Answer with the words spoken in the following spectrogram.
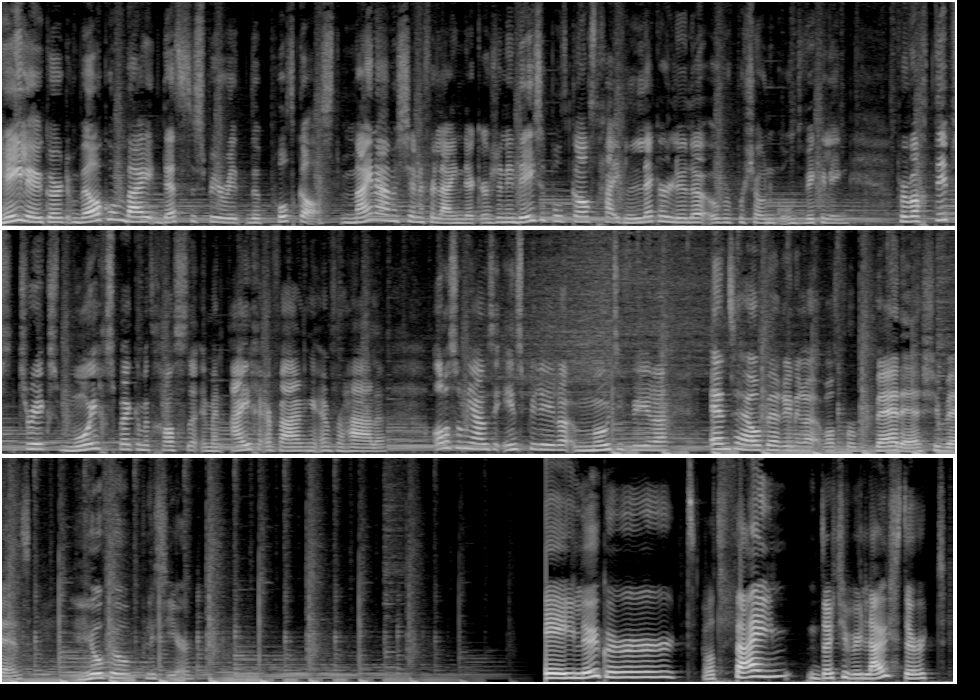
Hey leukert, welkom bij That's the Spirit, de podcast. Mijn naam is Jennifer Lijndekkers en in deze podcast ga ik lekker lullen over persoonlijke ontwikkeling. Verwacht tips, tricks, mooie gesprekken met gasten en mijn eigen ervaringen en verhalen. Alles om jou te inspireren, motiveren en te helpen herinneren wat voor badass je bent. Heel veel plezier. Hey leukert, wat fijn dat je weer luistert.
